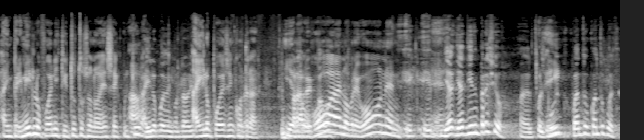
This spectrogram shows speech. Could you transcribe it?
a imprimirlo fue el Instituto Sonorense de Cultura. Ah, ahí lo pueden encontrar. Ahí lo puedes encontrar. Y en repago. en Obregón, en, Y- y- eh, ¿ya, ya tienen precio? El, el Sí. público? ¿Cuánto, ¿Cuánto cuesta?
